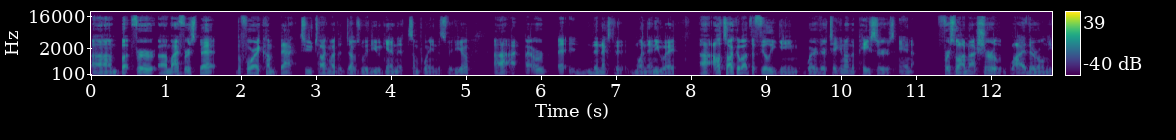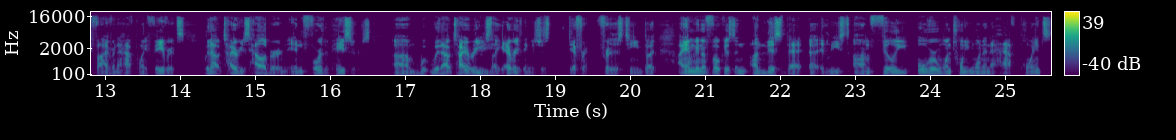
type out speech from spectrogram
Um, but for uh, my first bet, before I come back to talking about the Dubs with you again at some point in this video, uh, or uh, the next one anyway, uh, I'll talk about the Philly game where they're taking on the Pacers. And first of all, I'm not sure why they're only five and a half point favorites without Tyrese Halliburton in for the Pacers. Um, w- without Tyrese, mm-hmm. like everything is just different for this team. But I am going to focus in, on this bet, uh, at least on Philly over 121 and a half points.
